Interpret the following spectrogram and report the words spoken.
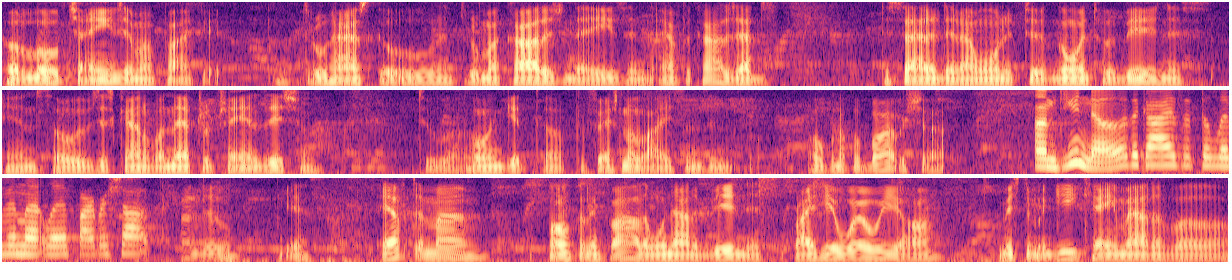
put a little change in my pocket through high school and through my college days. And after college, I decided that I wanted to go into a business, and so it was just kind of a natural transition to uh, go and get a professional license and open up a barbershop. Um, do you know the guys at the Live and Let Live barbershop? I do, yes. After my uncle and father went out of business, right here where we are, Mr. McGee came out of uh,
